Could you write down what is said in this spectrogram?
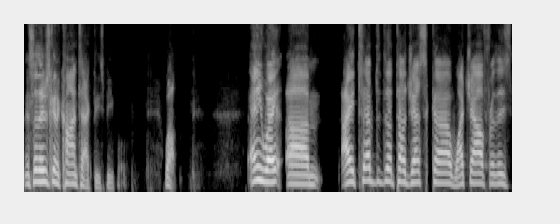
And so they're just going to contact these people. Well, anyway, um, I attempted to tell Jessica, watch out for these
